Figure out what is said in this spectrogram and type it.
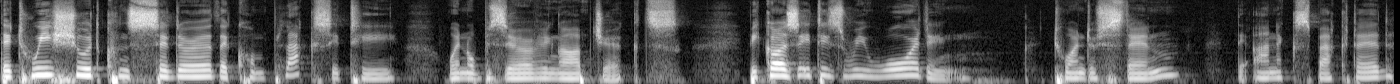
that we should consider the complexity when observing objects, because it is rewarding to understand the unexpected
